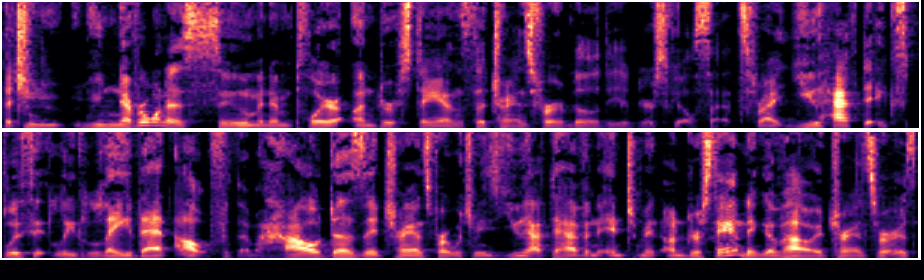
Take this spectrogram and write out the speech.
that you you never want to assume an employer understands the transferability of your skill sets, right? You have to explicitly lay that out for them. How does it transfer? Which means you have to have an intimate understanding of how it transfers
